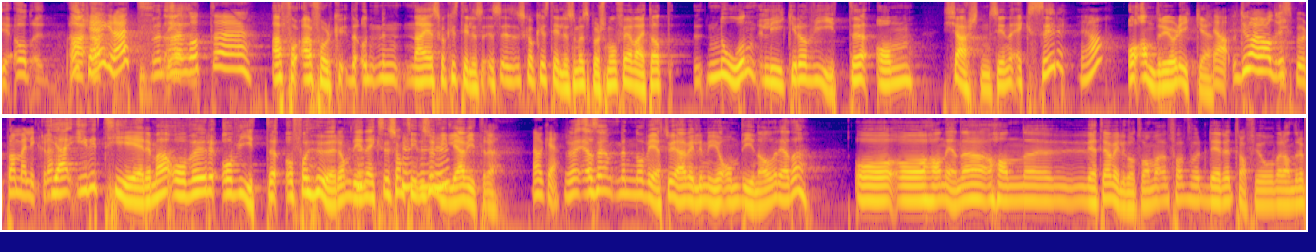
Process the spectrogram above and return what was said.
Ja, og- Ok, er- er- greit. men Vi kan godt uh... Er, for, folk men Nei, jeg skal ikke stille, skal ikke stille som et spørsmål, for jeg veit at noen liker å vite om kjæresten sine ekser, Ja. og andre gjør det ikke. ja. Du har jo aldri spurt meg om jeg liker det. Jeg irriterer meg over å vite og få høre om dine ekser, samtidig så vil jeg vite det. okay. Altså, men nå vet jo jeg veldig mye om dine allerede. Og, og han ene han øh, vet jeg veldig godt hva han For, dere traff jo hverandre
